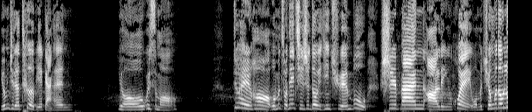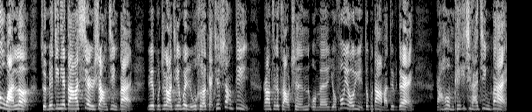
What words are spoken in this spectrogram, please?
有没有觉得特别感恩？有，为什么？对哈，我们昨天其实都已经全部诗班啊领会，我们全部都录完了，准备今天大家线上敬拜。因为不知道今天会如何，感谢上帝让这个早晨我们有风有雨都不大嘛，对不对？然后我们可以一起来敬拜。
